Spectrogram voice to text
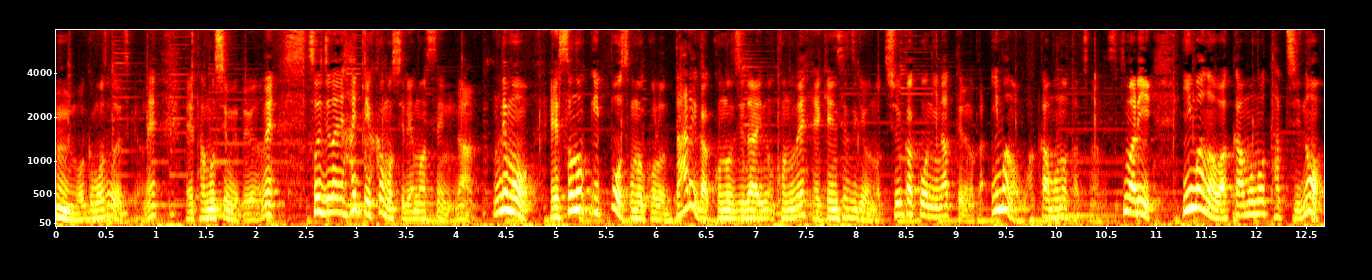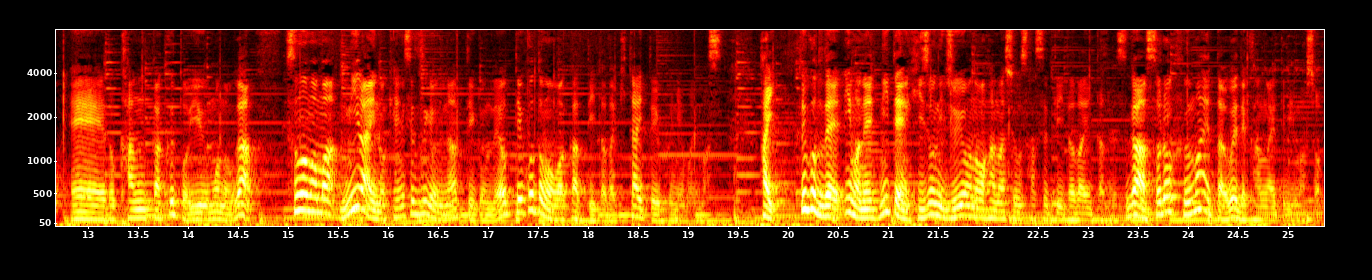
僕もそうですけどね、えー楽しむというようなねそういう時代に入っていくかもしれませんがでも、えーその一方その頃誰がこの時代のこのね建設業の中核を担っているのか今の若者たちなんです。つまり今の若者たちの、えー、と感覚というものがそのまま未来の建設業になっていくんだよっていうことも分かっていただきたいというふうに思います。はいということで今ね2点非常に重要なお話をさせていただいたんですがそれを踏まえた上で考えてみましょ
